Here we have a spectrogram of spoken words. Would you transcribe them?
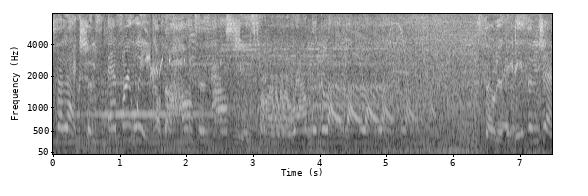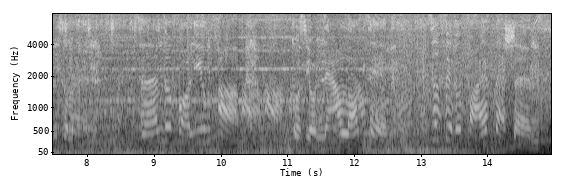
selections every week of the hottest house tunes from around the globe. So, ladies and gentlemen, turn the volume up, because you're now locked in to Vivifier Sessions.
